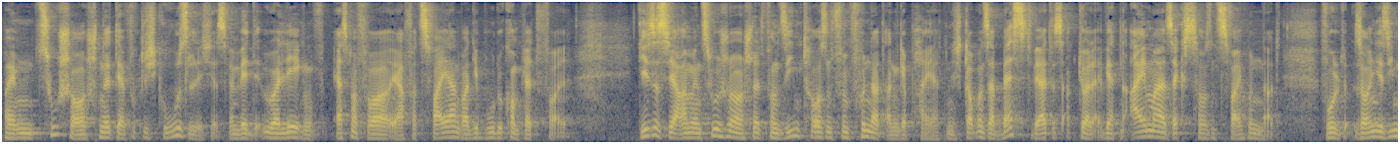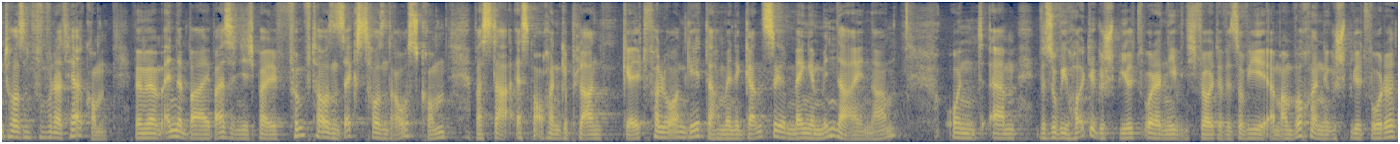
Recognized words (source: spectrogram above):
beim Zuschauerschnitt, der wirklich gruselig ist. Wenn wir überlegen, erstmal vor, ja, vor zwei Jahren war die Bude komplett voll. Dieses Jahr haben wir einen Zuschauerschnitt von 7500 angepeilt. Und ich glaube, unser Bestwert ist aktuell, wir hatten einmal 6200. Wo sollen die 7500 herkommen? Wenn wir am Ende bei, weiß ich nicht, bei 5000, 6000 rauskommen, was da erstmal auch an geplant Geld verloren geht, da haben wir eine ganze Menge Mindereinnahmen. Und ähm, so wie heute gespielt, oder nee, nicht heute, so wie ähm, am Wochenende gespielt wurde,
